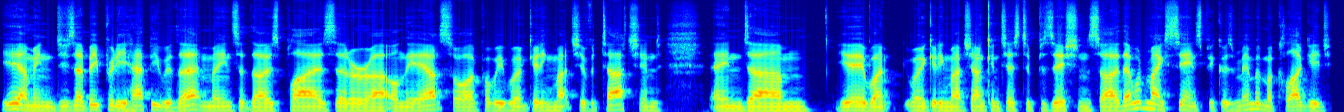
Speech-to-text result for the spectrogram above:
yeah, I mean, geez, they'd be pretty happy with that. It means that those players that are uh, on the outside probably weren't getting much of a touch, and and um, yeah, weren't weren't getting much uncontested possession. So that would make sense because remember McCluggage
